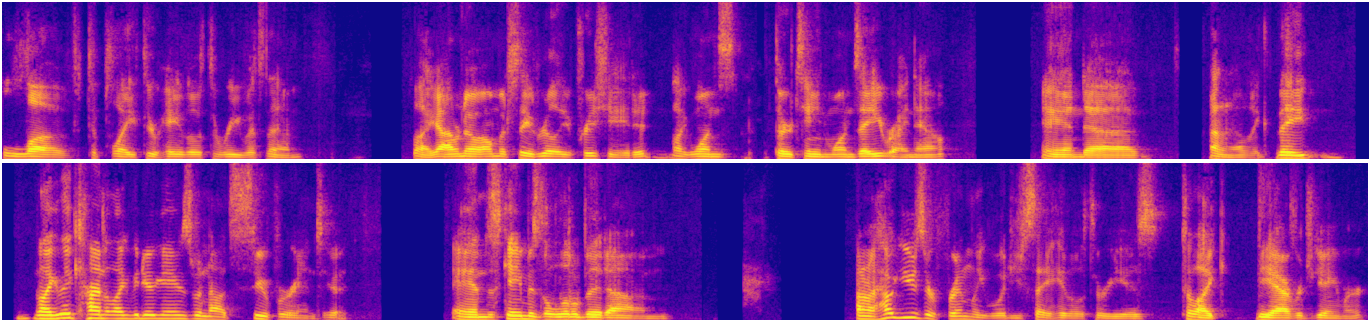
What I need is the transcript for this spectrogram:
love to play through Halo 3 with them. Like I don't know how much they'd really appreciate it. Like one's 13, one's 8 right now. And uh I don't know, like they like they kind of like video games but not super into it. And this game is a little bit um I don't know how user friendly would you say Halo 3 is to like the average gamer?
